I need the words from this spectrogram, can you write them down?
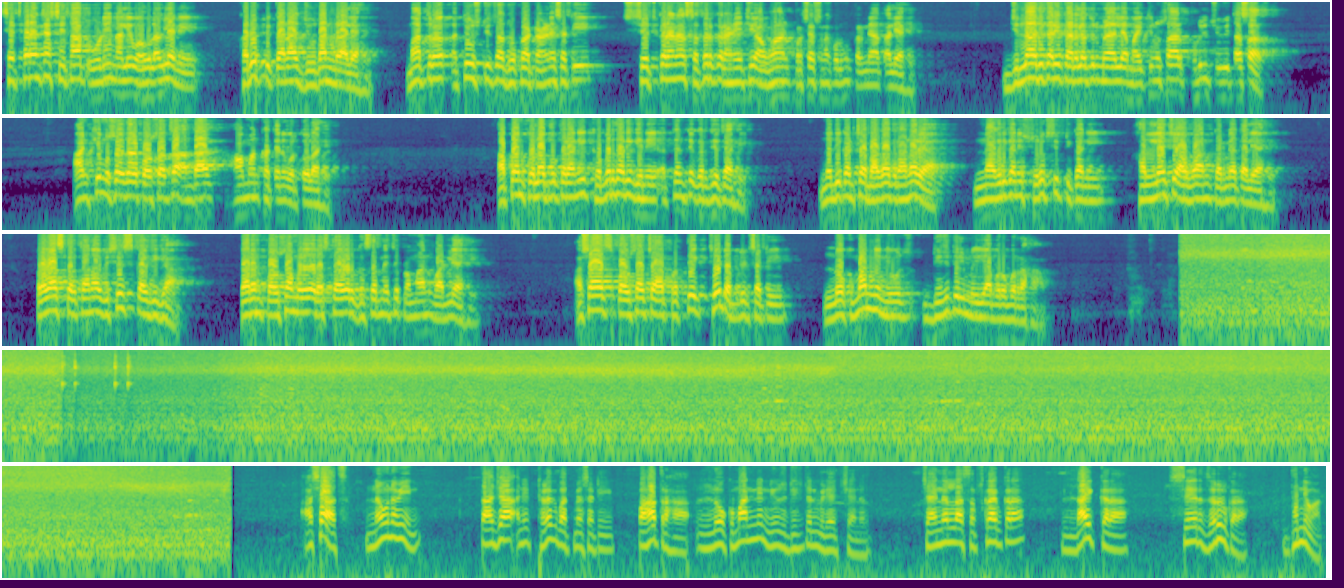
शेतकऱ्यांच्या शेतात ओढे नाले वाहू लागल्याने खरीप पिकांना जीवदान मिळाले आहे. मात्र अतिवृष्टीचा धोका टाळण्यासाठी शेतकऱ्यांना सतर्क राहण्याचे आवाहन प्रशासनाकडून करण्यात आले आहे. जिल्हाधिकारी कार्यालयातून मिळालेल्या माहितीनुसार पुढील चोवीस तासात आणखी मुसळधार पावसाचा अंदाज हवामान खात्याने वर्तवला आहे. आपण कोल्हापूरकरांनी खबरदारी घेणे अत्यंत गरजेचे आहे. नदीकाठच्या भागात राहणाऱ्या नागरिकांनी सुरक्षित ठिकाणी हलण्याचे आवाहन करण्यात आले आहे. प्रवास करताना विशेष काळजी घ्या कारण पावसामुळे रस्त्यावर घसरण्याचे प्रमाण वाढले आहे. अशाच पावसाच्या प्रत्येक थेट अपडेटसाठी लोकमान्य न्यूज डिजिटल मीडिया बरोबर राहा. अशाच नवनवीन ताज्या आणि ठळक बातम्यासाठी पाहत रहा Lokmanya news digital media channel. चॅनलला सबस्क्राईब करा लाईक करा शेअर जरूर करा. धन्यवाद.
